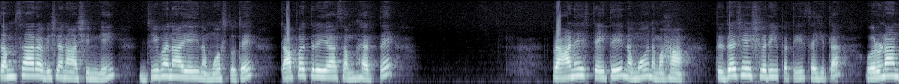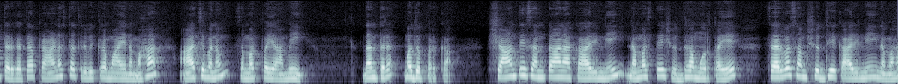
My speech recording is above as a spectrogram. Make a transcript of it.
ಸಂಸಾರ ವಿಷನಾಶಿನ್ಯೈ ಜೀವನಾಯೈ ನಮೋಸ್ತುತೆ, ತಾಪತ್ರಯ ಸಂಹರ್ತೆ ಪ್ರಾಣೇಸ್ತೈತೆ ನಮೋ ನಮಃ, ತ್ರಿದಶೇಶ್ವರಿ ಪತಿ ಸಹಿತ ವರುಣಾಂತರ್ಗತ ಪ್ರಾಣಸ್ಥ ತ್ರಿವಿಕ್ರಮಾಯ ನಮಃ ಆಚಮನಂ ಸಮರ್ಪಯಾಮಿ. ನಂತರ ಮಧುಪರ್ಕ. ಶಾಂತಿ ಸಂತಾನಕಾರಿಣ್ಯೈ ನಮಸ್ತೆ ಶುದ್ಧಮೂರ್ತಯೇ ಸರ್ವಸಂಶುದ್ಧಿಕಾರಿಣ್ಯೈ ನಮಃ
